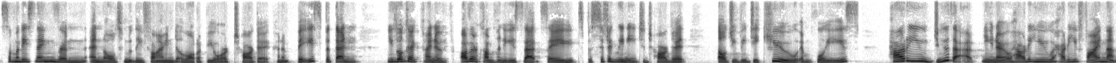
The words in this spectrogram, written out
some of these things and and ultimately find a lot of your target kind of base. But then you look at kind of other companies that say specifically need to target LGBTQ employees. How do you do that? You know, how do you how do you find that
